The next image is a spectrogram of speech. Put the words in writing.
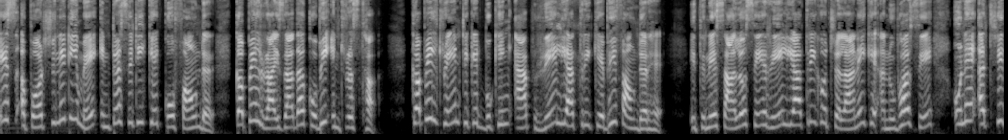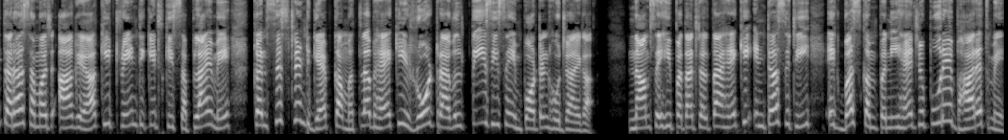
इस अपॉर्चुनिटी में इंटरसिटी के को फाउंडर कपिल रायजादा को भी इंटरेस्ट था। Kapil train ticket booking app RailYatri के भी फाउंडर है। इतने सालों से रेल यात्री को चलाने के अनुभव से उन्हें अच्छी तरह समझ आ गया कि ट्रेन टिकट्स की सप्लाई में कंसिस्टेंट गैप का मतलब है कि रोड ट्रैवल तेज़ी से इम्पोर्टेंट हो जाएगा। नाम से ही पता चलता है कि इंटरसिटी एक बस कंपनी है जो पूरे भारत में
